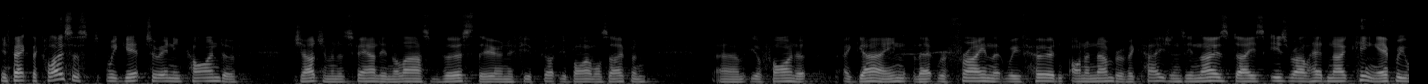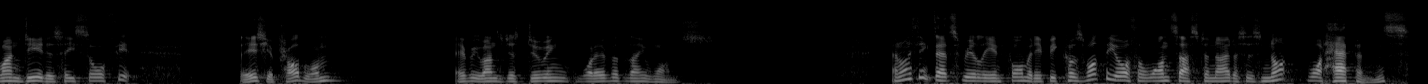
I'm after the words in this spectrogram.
In fact, the closest we get to any kind of judgment is found in the last verse there, and if you've got your Bibles open, um, you'll find it again that refrain that we've heard on a number of occasions. In those days, Israel had no king, everyone did as he saw fit. There's your problem. Everyone's just doing whatever they want. And I think that's really informative because what the author wants us to notice is not what happens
